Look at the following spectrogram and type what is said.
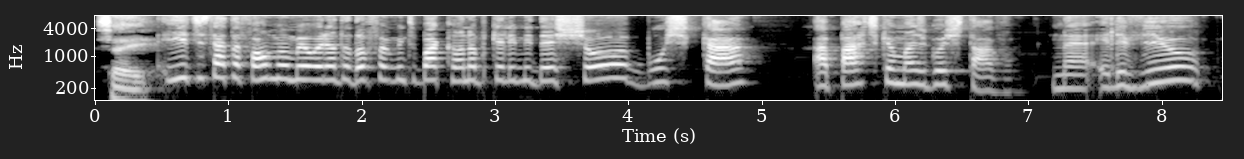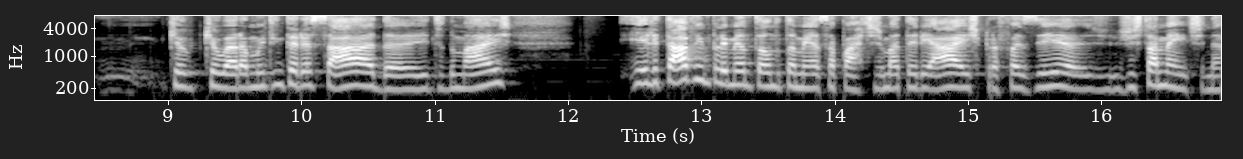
Sei. E de certa forma o meu orientador foi muito bacana porque ele me deixou buscar a parte que eu mais gostava, né? Ele viu que eu, que eu era muito interessada e tudo mais ele estava implementando também essa parte de materiais para fazer justamente, né,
